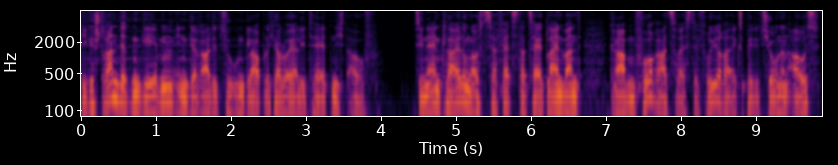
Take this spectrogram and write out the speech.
Die Gestrandeten geben in geradezu unglaublicher Loyalität nicht auf. Sie nähen Kleidung aus zerfetzter Zeltleinwand, graben Vorratsreste früherer Expeditionen aus,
